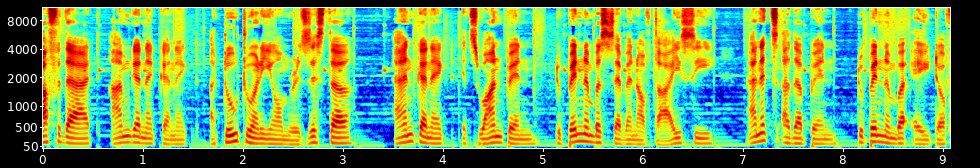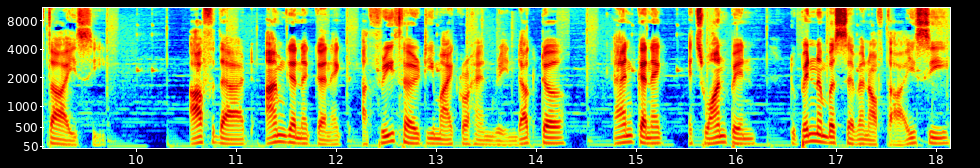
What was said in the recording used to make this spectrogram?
After that, I'm gonna connect a 220 ohm resistor and connect its one pin to pin number 7 of the IC and its other pin to pin number 8 of the IC. After that, I'm gonna connect a 330 microhenry inductor and connect its one pin to pin number 7 of the IC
